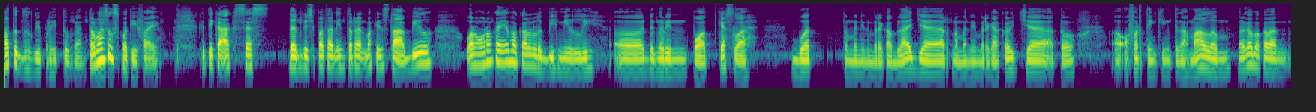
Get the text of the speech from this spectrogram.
patut untuk diperhitungkan termasuk Spotify. Ketika akses dan kecepatan internet makin stabil orang-orang kayaknya bakal lebih milih uh, dengerin podcast lah buat nemenin mereka belajar, nemenin mereka kerja atau uh, overthinking tengah malam, mereka bakalan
